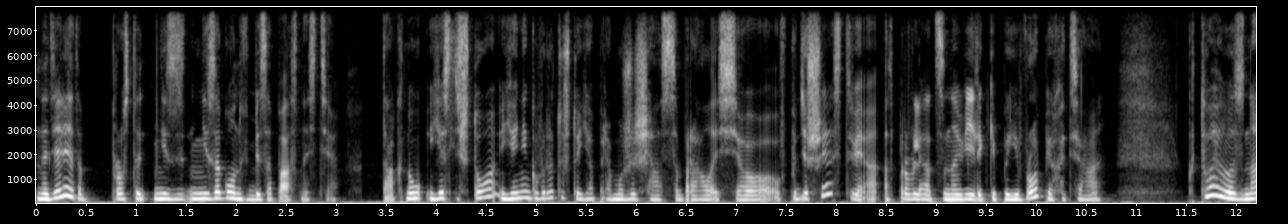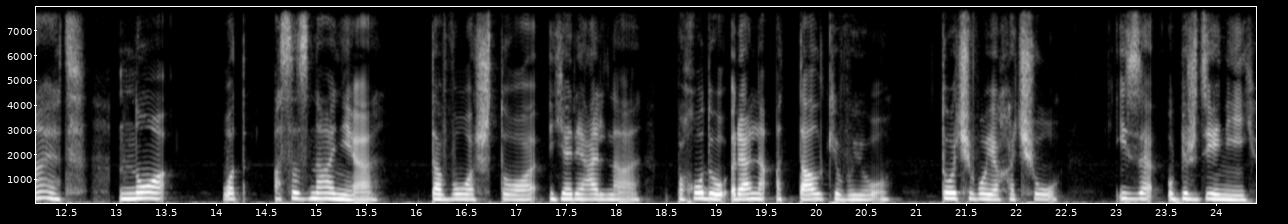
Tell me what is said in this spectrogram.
на деле это просто не, не загон в безопасности. Так, ну, если что, я не говорю то, что я прям уже сейчас собралась э, в путешествие, отправляться на велике по Европе, хотя кто его знает, но вот осознание того, что я реально, походу, реально отталкиваю то, чего я хочу, из-за убеждений,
